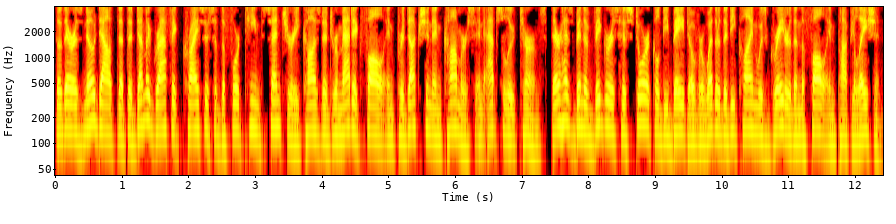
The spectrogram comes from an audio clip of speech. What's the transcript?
though there is no doubt that the demographic crisis of the 14th century caused a dramatic fall in production and commerce in absolute terms. There has been a vigorous historical debate over whether the decline was greater than the fall in population.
